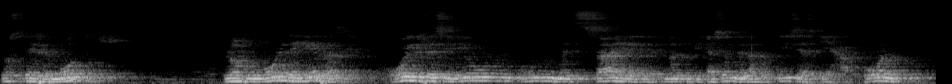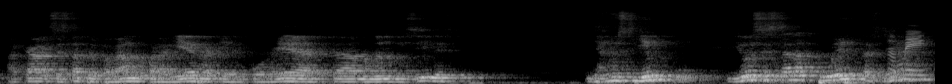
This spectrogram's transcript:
los terremotos, los rumores de guerras. Hoy recibí un, un mensaje de notificación de las noticias que Japón acá se está preparando para guerra, que Corea está mandando misiles. Ya no es tiempo. Dios está a las puertas. Amén.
